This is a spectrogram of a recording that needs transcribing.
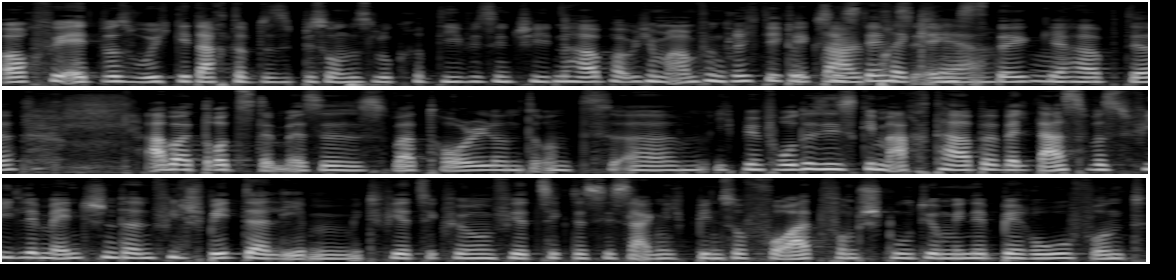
auch für etwas, wo ich gedacht habe, dass es besonders lukrativ ist, entschieden habe, habe ich am Anfang richtig Total Existenzängste prekär. gehabt. Ja. Aber trotzdem, also es war toll und, und äh, ich bin froh, dass ich es gemacht habe, weil das, was viele Menschen dann viel später erleben, mit 40, 45, dass sie sagen, ich bin sofort vom Studium in den Beruf und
